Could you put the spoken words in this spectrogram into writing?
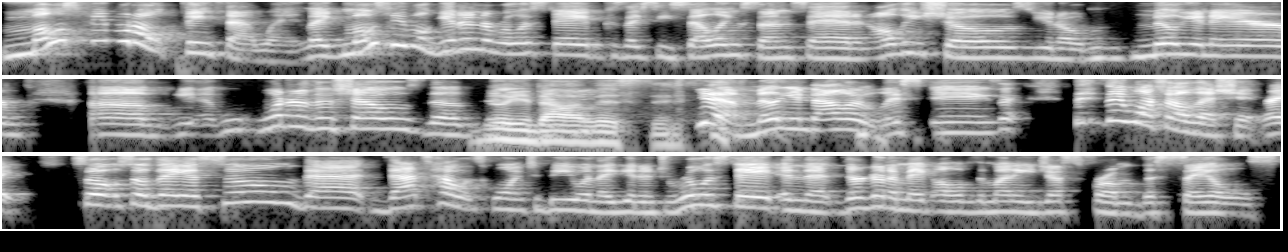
most people don't think that way. Like most people get into real estate because they see Selling Sunset and all these shows, you know, millionaire. Uh, what are the shows? The million dollar listings. Yeah, million dollar listings. They, they watch all that shit, right? So, so they assume that that's how it's going to be when they get into real estate, and that they're going to make all of the money just from the sales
